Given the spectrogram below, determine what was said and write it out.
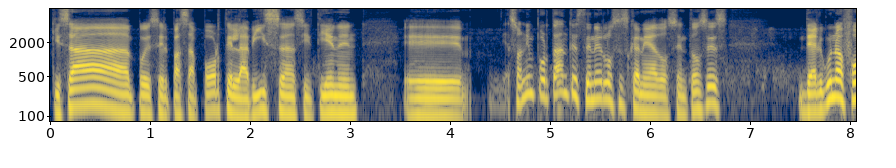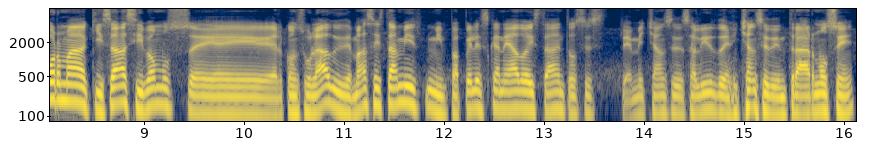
Quizá, pues, el pasaporte, la visa, si tienen, eh, son importantes tenerlos escaneados. Entonces, de alguna forma, quizás si vamos eh, al consulado y demás, ahí está mi, mi papel escaneado, ahí está, entonces déme chance de salir, déme chance de entrar, no sé.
